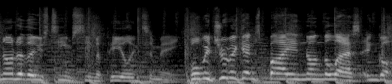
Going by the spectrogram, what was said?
none of those teams seem appealing to me. But we drew against Bayern nonetheless and got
